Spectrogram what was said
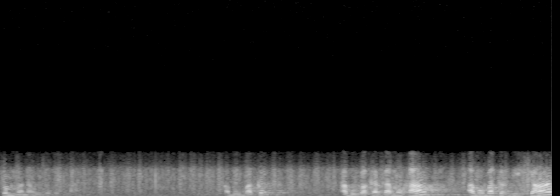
تم نعوذ باللہ۔ ابو بکر ابو بکر کا مقام، ابو بکر کی شان۔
